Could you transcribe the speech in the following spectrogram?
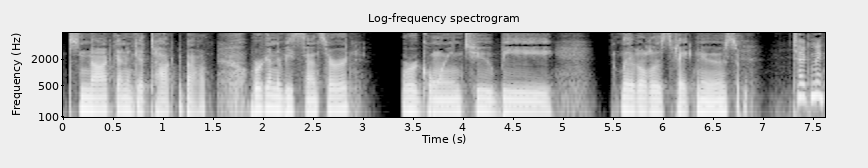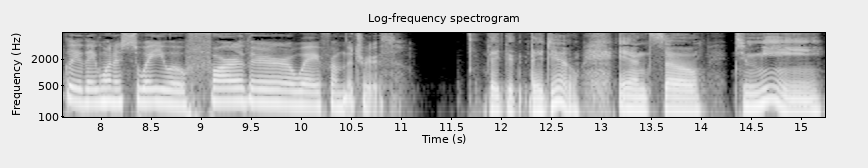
It's not going to get talked about. We're going to be censored. We're going to be labeled as fake news. Technically, they want to sway you farther away from the truth. They did, they do. And so to me,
